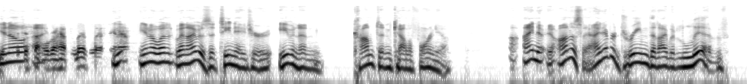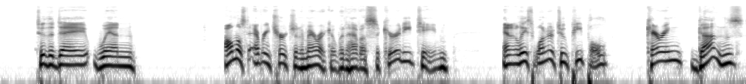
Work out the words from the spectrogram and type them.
You know, it's just something I- we're going to have to live with. You you, know. you know when when I was a teenager, even in Compton, California, I- ne- honestly I never dreamed that I would live to the day when almost every church in America would have a security team and at least one or two people carrying guns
